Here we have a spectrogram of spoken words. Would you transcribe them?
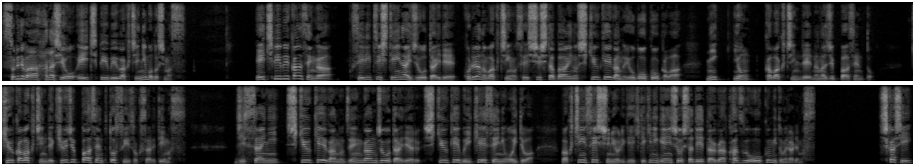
それでは話を HPV ワクチンに戻します。HPV 感染が成立していない状態でこれらのワクチンを接種した場合の子宮頸がんの予防効果は2、4価ワクチンで70%、9価ワクチンで90%と推測されています。実際に子宮頸がんの前がん状態である子宮頸部異形成においてはワクチン接種により劇的に減少したデータが数多く認められます。しかし、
